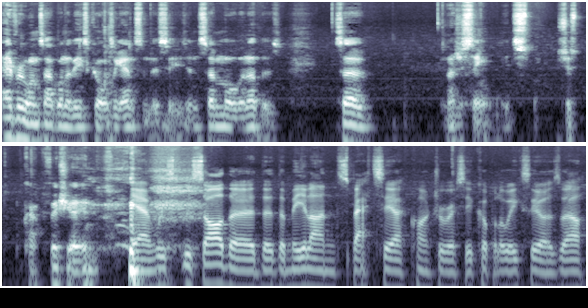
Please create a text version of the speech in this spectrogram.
Everyone's had one of these calls against them this mm. season, some more than others. So I just think it's, it's just crap officiating. yeah, we, we saw the, the, the Milan Spezia controversy a couple of weeks ago as well.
